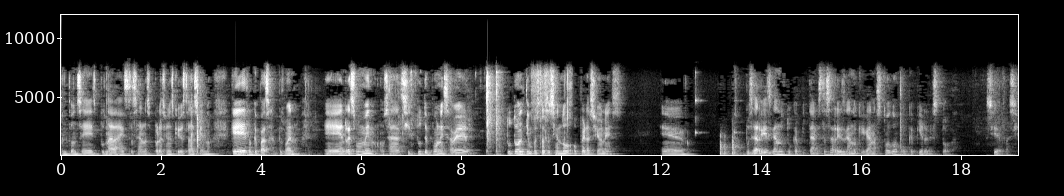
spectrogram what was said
Entonces, pues nada, estas eran las operaciones que yo estaba haciendo. ¿Qué es lo que pasa? Pues bueno, eh, en resumen, o sea, si tú te pones a ver, tú todo el tiempo estás haciendo operaciones, eh, pues arriesgando tu capital, estás arriesgando que ganas todo o que pierdes todo. Así de fácil.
